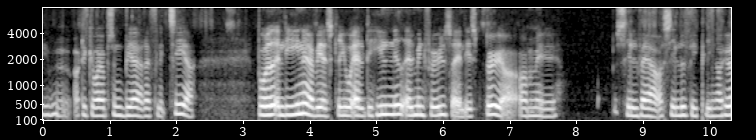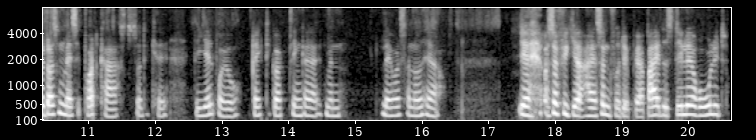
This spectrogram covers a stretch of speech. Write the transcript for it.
Øhm, og det gjorde jeg sådan ved at reflektere både alene og ved at skrive alt det hele ned, alle mine følelser. Jeg læste bøger om, øh, selvværd og selvudvikling, og hørte også en masse podcasts, så det, kan, det hjælper jo rigtig godt, tænker jeg, at man laver sig noget her. Ja, og så fik jeg, har jeg sådan fået det bearbejdet stille og roligt.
